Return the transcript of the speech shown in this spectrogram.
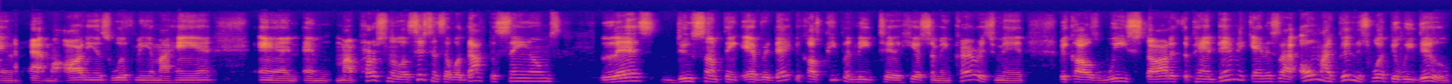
and I had my audience with me in my hand. And, and my personal assistant said, Well, Dr. Sims, let's do something every day because people need to hear some encouragement because we started the pandemic and it's like oh my goodness what do we do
